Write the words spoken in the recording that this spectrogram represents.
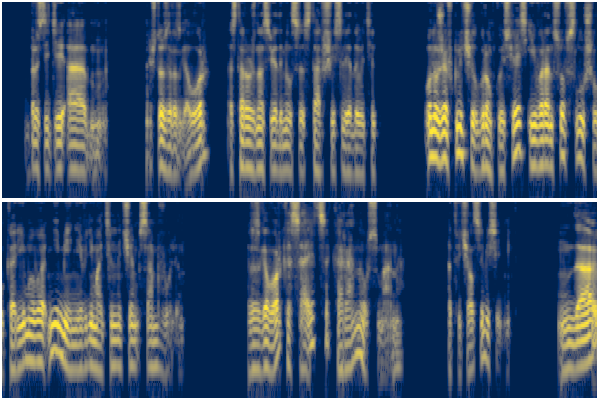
— Простите, а что за разговор? — осторожно осведомился старший следователь. Он уже включил громкую связь, и Воронцов слушал Каримова не менее внимательно, чем сам Волин. — Разговор касается Корана Усмана, — отвечал собеседник. — Да,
